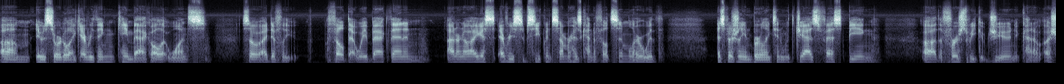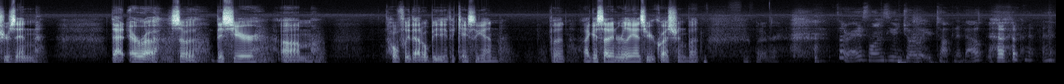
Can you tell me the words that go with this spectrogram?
um, it was sort of like everything came back all at once, so I definitely felt that way back then, and I don't know, I guess every subsequent summer has kind of felt similar with especially in Burlington with Jazz Fest being uh, the first week of June, it kind of ushers in that era. So this year, um, hopefully that'll be the case again. But I guess I didn't really answer your question, but whatever. It's all right as long as you enjoy what you're talking about.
